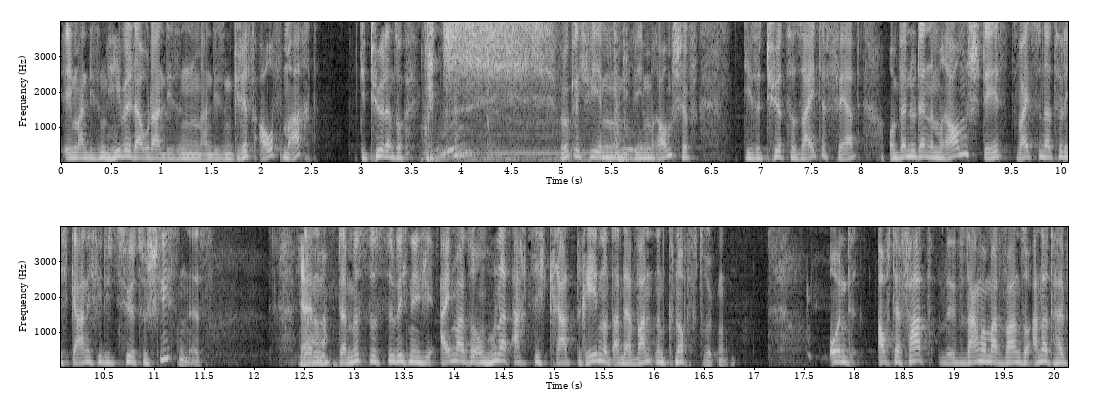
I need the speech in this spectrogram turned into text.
eben an diesem Hebel da oder an diesem, an diesem Griff aufmacht, die Tür dann so wirklich wie im, wie im Raumschiff diese Tür zur Seite fährt. Und wenn du dann im Raum stehst, weißt du natürlich gar nicht, wie die Tür zu schließen ist. Ja. Denn da müsstest du dich nicht einmal so um 180 Grad drehen und an der Wand einen Knopf drücken. Und auf der Fahrt, sagen wir mal, waren so anderthalb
